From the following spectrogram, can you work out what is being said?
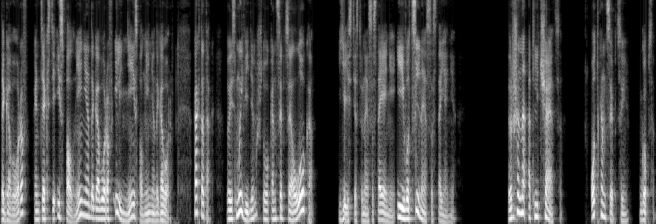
договоров, в контексте исполнения договоров или неисполнения договоров. Как-то так. То есть мы видим, что концепция Лока, естественное состояние и его цельное состояние совершенно отличается от концепции Гоббса.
